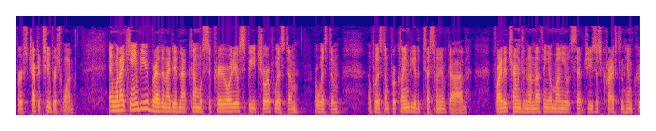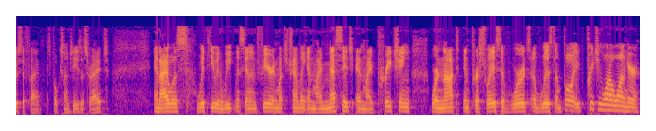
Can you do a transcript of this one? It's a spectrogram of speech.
verse, chapter 2, verse 1. And when I came to you, brethren, I did not come with superiority of speech or of wisdom, or wisdom, of wisdom, proclaim to you the testimony of God. For I determined to know nothing among you except Jesus Christ and Him crucified. Focus on Jesus, right? and I was with you in weakness and in fear and much trembling, and my message and my preaching were not in persuasive words of wisdom. Boy, preaching 101 here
